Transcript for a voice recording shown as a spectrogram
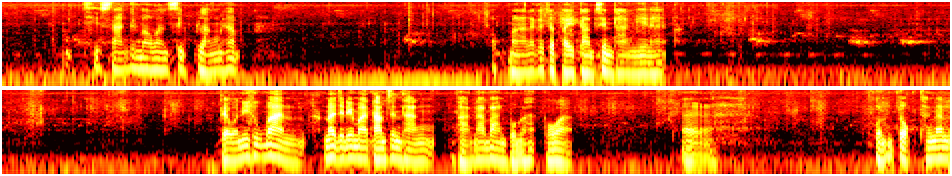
ๆ ที่สร้างขึ้นมาวันสิบหลังนะครับ ออกมาแล้วก็จะไปตามเส้นทางนี้นะฮะแต่วันนี้ทุกบ้านน่าจะได้มาตามเส้นทาง ผ่านหน้าบ้านผมแล้วฮะเพราะว่าฝนตกทั้งนั้น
